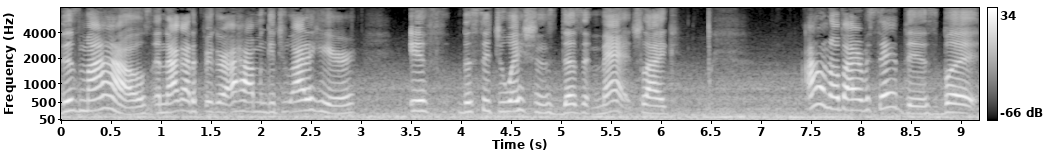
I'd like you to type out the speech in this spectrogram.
This is my house, and I got to figure out how I'm gonna get you out of here if the situations doesn't match. Like, I don't know if I ever said this, but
